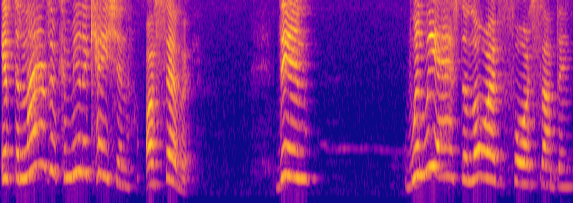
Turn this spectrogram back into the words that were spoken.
If the lines of communication are severed, then when we ask the Lord for something,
